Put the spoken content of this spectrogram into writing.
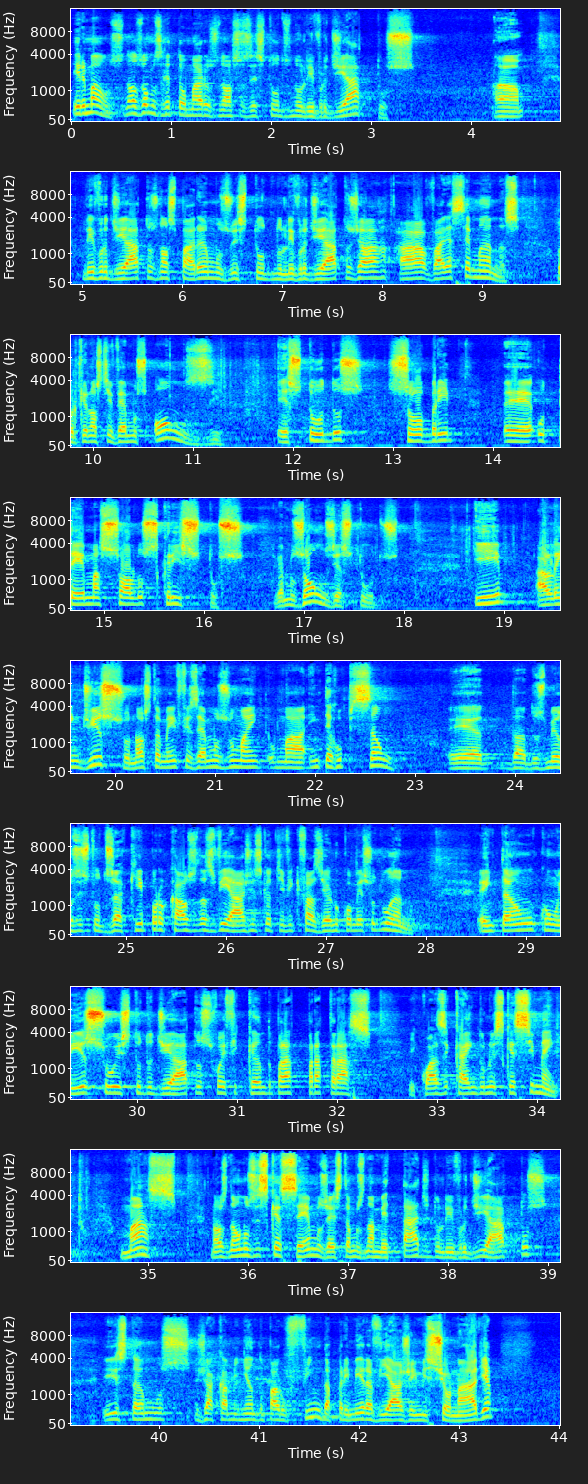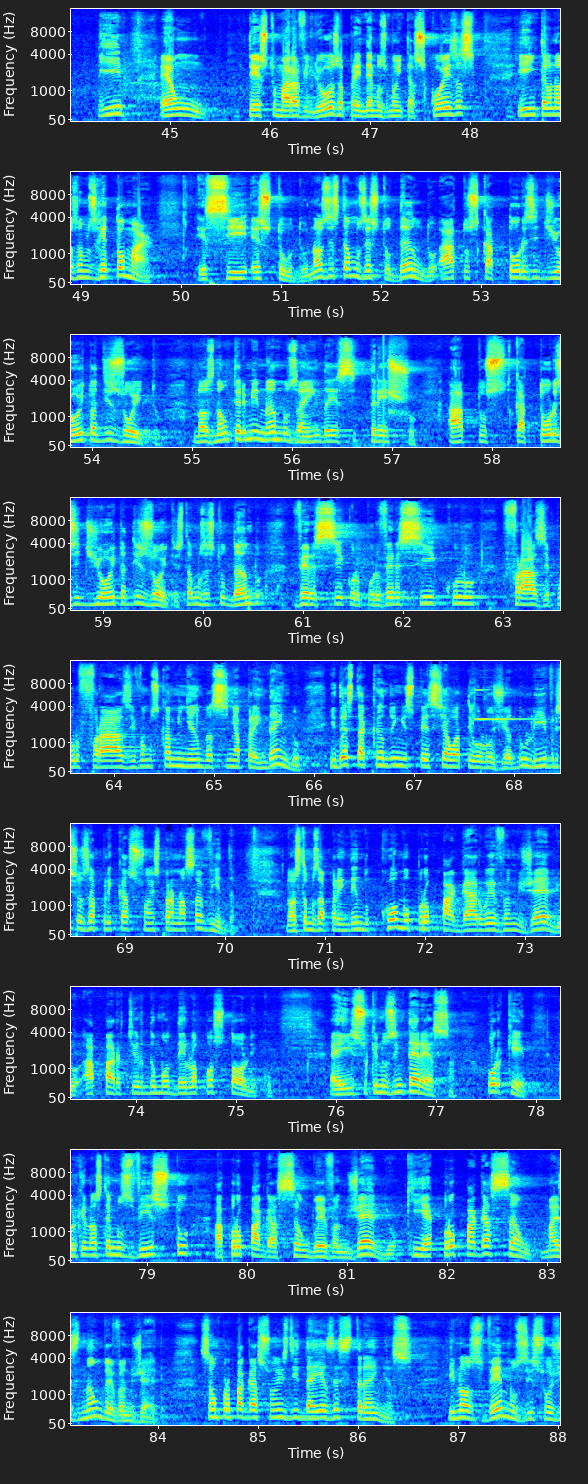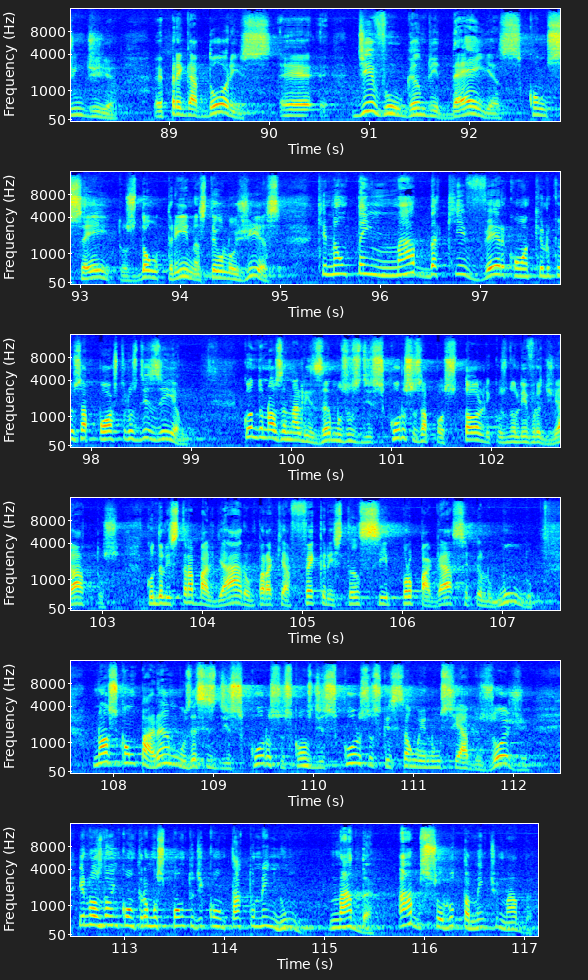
Irmãos, nós vamos retomar os nossos estudos no livro de Atos. Ah, livro de Atos, nós paramos o estudo no livro de Atos já há várias semanas, porque nós tivemos 11 estudos sobre eh, o tema Solos Cristos. Tivemos 11 estudos. E, além disso, nós também fizemos uma, uma interrupção é, da, dos meus estudos aqui por causa das viagens que eu tive que fazer no começo do ano. Então, com isso, o estudo de Atos foi ficando para trás e quase caindo no esquecimento. Mas nós não nos esquecemos, já estamos na metade do livro de Atos e estamos já caminhando para o fim da primeira viagem missionária. E é um texto maravilhoso, aprendemos muitas coisas e então nós vamos retomar esse estudo. Nós estamos estudando Atos 14, de 8 a 18. Nós não terminamos ainda esse trecho, Atos 14, de 8 a 18. Estamos estudando versículo por versículo, frase por frase, vamos caminhando assim, aprendendo e destacando em especial a teologia do livro e suas aplicações para a nossa vida. Nós estamos aprendendo como propagar o evangelho a partir do modelo apostólico. É isso que nos interessa. Por quê? Porque nós temos visto a propagação do Evangelho, que é propagação, mas não do Evangelho. São propagações de ideias estranhas. E nós vemos isso hoje em dia. É, pregadores é, divulgando ideias, conceitos, doutrinas, teologias que não têm nada que ver com aquilo que os apóstolos diziam. Quando nós analisamos os discursos apostólicos no livro de Atos, quando eles trabalharam para que a fé cristã se propagasse pelo mundo, nós comparamos esses discursos com os discursos que são enunciados hoje e nós não encontramos ponto de contato nenhum, nada, absolutamente nada.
